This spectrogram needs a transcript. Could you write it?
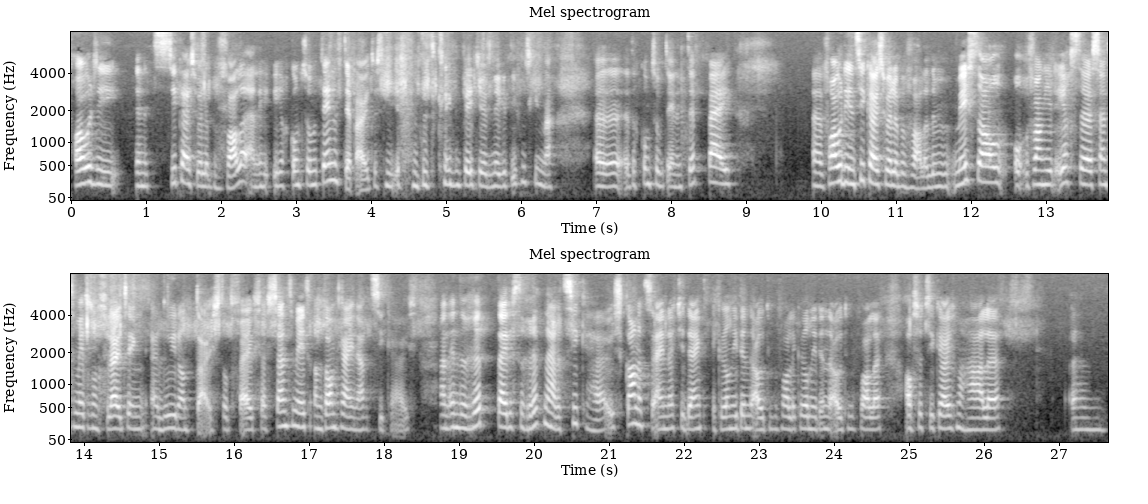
vrouwen die in het ziekenhuis willen bevallen, en hier komt zo meteen een tip uit, dus dit klinkt een beetje negatief misschien, maar uh, er komt zo meteen een tip bij. Uh, vrouwen die in het ziekenhuis willen bevallen. De, meestal vang je de eerste centimeter ontsluiting, uh, doe je dan thuis, tot 5, 6 centimeter, en dan ga je naar het ziekenhuis. En in de rit, tijdens de rit naar het ziekenhuis kan het zijn dat je denkt: ik wil niet in de auto bevallen, ik wil niet in de auto bevallen, als we het ziekenhuis maar halen. Um,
